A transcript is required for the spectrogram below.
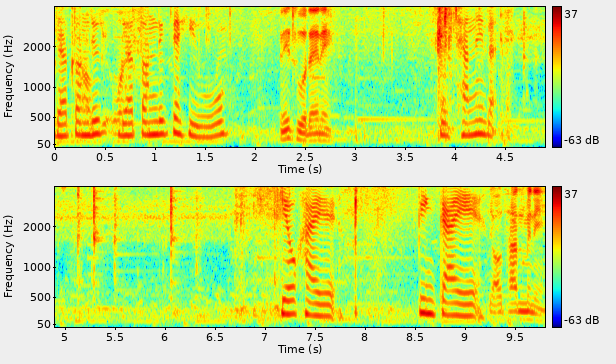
เดี๋ยวตอนดึกข้าวเยอะว่ะเดี๋ยวตอนดึกจะหิว อันนี้สูตรอะไรนี่ สูตรชั้นนี่แหละ เกี๊ยวไข่ ปิ้งไก่ จะเอาทันไหมนี่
